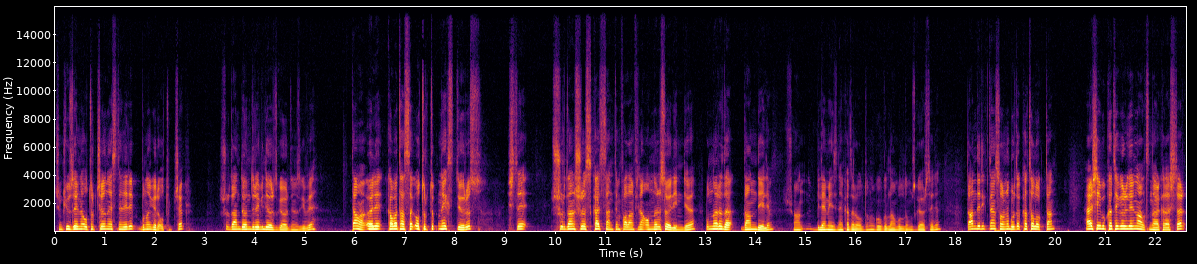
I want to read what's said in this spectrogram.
Çünkü üzerine oturtacağı nesneleri buna göre oturtacak. Şuradan döndürebiliyoruz gördüğünüz gibi. Tamam öyle kaba taslak oturttuk. Next diyoruz. İşte şuradan şurası kaç santim falan filan onları söyleyin diyor. Bunları da dan diyelim. Şu an bilemeyiz ne kadar olduğunu Google'dan bulduğumuz görselin. Dan dedikten sonra burada katalogdan her şey bu kategorilerin altında arkadaşlar.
